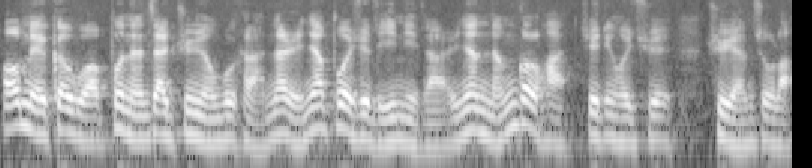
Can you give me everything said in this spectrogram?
欧美各国不能再军援乌克兰，那人家不会去理你的，人家能够的话就一定会去去援助了。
